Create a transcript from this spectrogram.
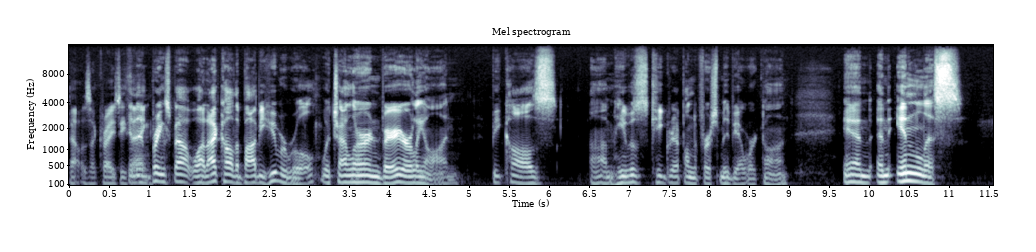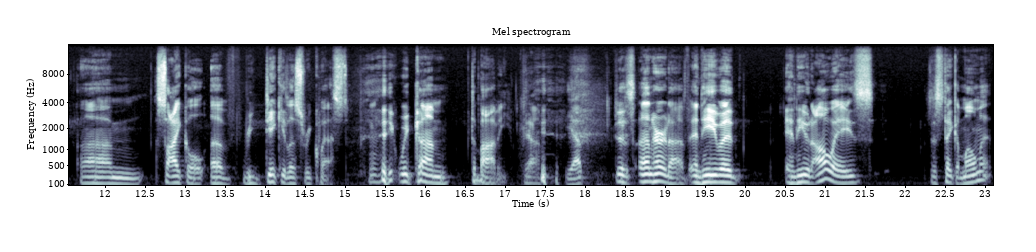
that was a crazy And thing. that brings about what I call the Bobby Huber rule, which I learned very early on because um, he was key grip on the first movie I worked on, and an endless um, cycle of ridiculous requests would come to Bobby, yeah, Yep. just unheard of, and he would, and he would always just take a moment.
